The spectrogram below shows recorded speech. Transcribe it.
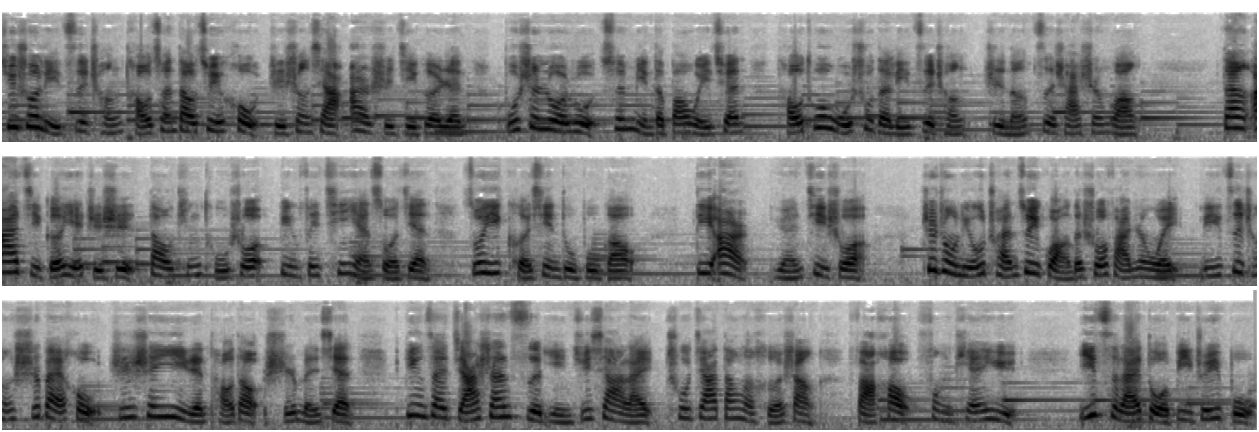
据说李自成逃窜到最后只剩下二十几个人，不慎落入村民的包围圈，逃脱无数的李自成只能自杀身亡。但阿济格也只是道听途说，并非亲眼所见，所以可信度不高。第二，袁继说，这种流传最广的说法认为，李自成失败后，只身一人逃到石门县，并在夹山寺隐居下来，出家当了和尚，法号奉天玉，以此来躲避追捕。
